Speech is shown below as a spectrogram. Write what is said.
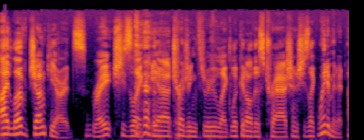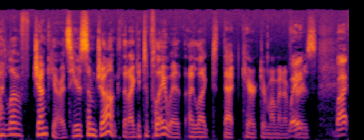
I love junkyards, right? She's like, yeah, trudging through, like, look at all this trash. And she's like, wait a minute, I love junkyards. Here's some junk that I get to play with. I liked that character moment of wait. hers. But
